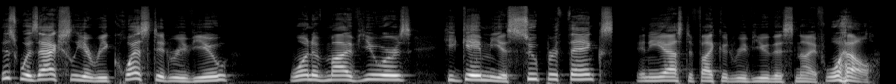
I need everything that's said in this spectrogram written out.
This was actually a requested review. One of my viewers, he gave me a super thanks, and he asked if I could review this knife. Well,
